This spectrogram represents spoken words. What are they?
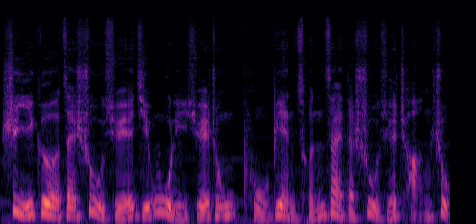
是一个在数学及物理学中普遍存在的数学常数。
